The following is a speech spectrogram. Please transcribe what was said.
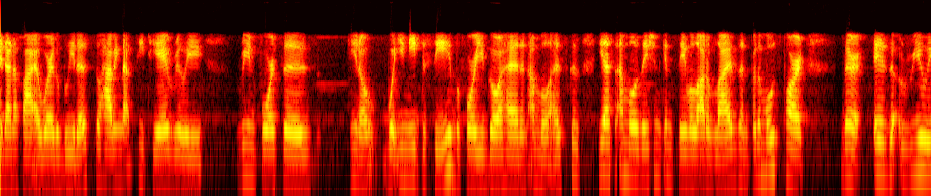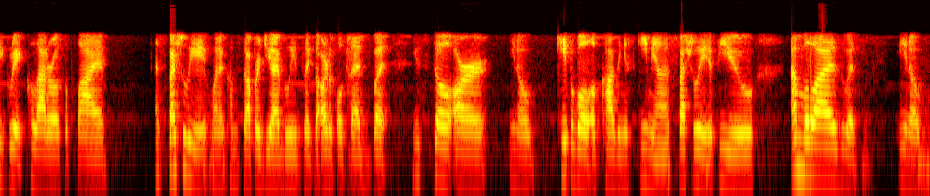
identify where the bleed is. So having that CTA really reinforces, you know, what you need to see before you go ahead and embolize. Because yes, embolization can save a lot of lives, and for the most part, there is really great collateral supply, especially when it comes to upper GI bleeds, like the article said. But you still are, you know, capable of causing ischemia, especially if you embolize with, you know,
